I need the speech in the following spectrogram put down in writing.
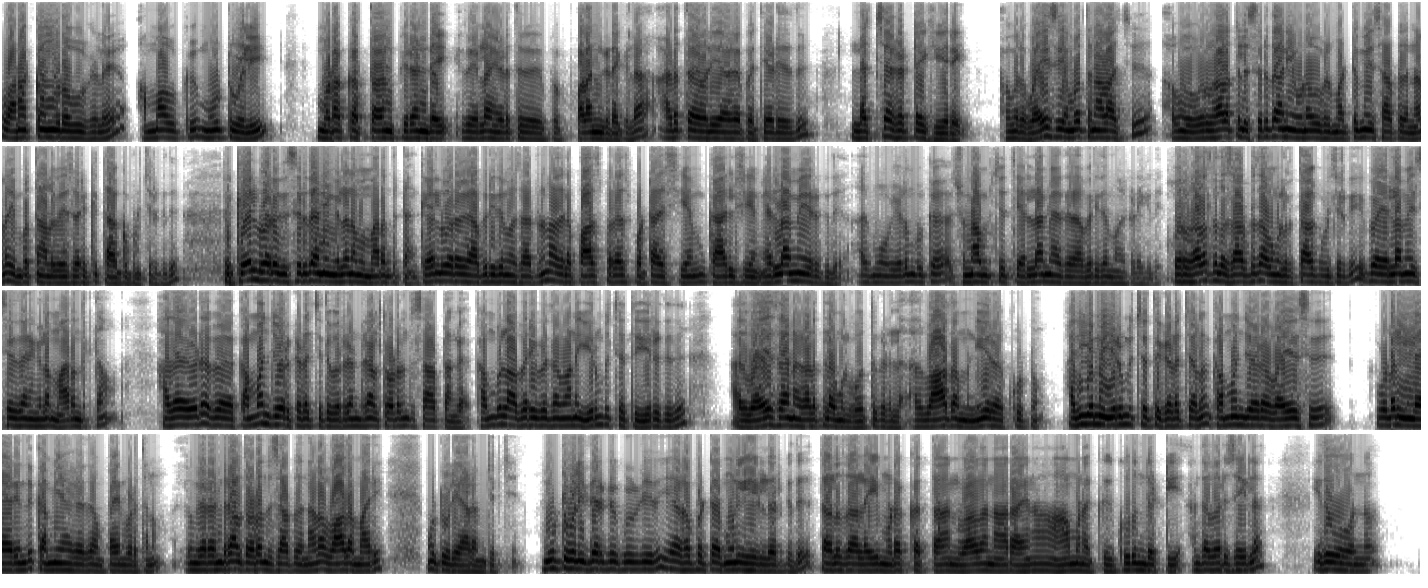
வணக்கம் உறவுகளே. அம்மாவுக்கு மூட்டு வலி முடக்கத்தான் பிரண்டை இதெல்லாம் எடுத்து இப்போ பலன் கிடைக்கல. அடுத்த வழியாக இப்போ தேடியது லட்சகட்டை கீரை. அவங்களுக்கு வயசு எண்பத்தி நாலாச்சு அவங்க ஒரு காலத்தில் சிறுதானிய உணவுகள் மட்டுமே சாப்பிட்டதுனால எண்பத்தி நாலு வயசு வரைக்கும் தாக்கு பிடிச்சிருக்குது. இப்போ கேழ்வரகு சிறுதானியங்களை நம்ம மறந்துட்டோம். கேழ்வரகு அபரிதமாக சாப்பிட்டோம்னா அதில் பாஸ்பரஸ் பொட்டாசியம் கால்சியம் எல்லாமே இருக்குது. அது எலும்புக்கு சுண்ணாம்பு சத்து எல்லாமே அது அபரிதமாக கிடைக்குது. ஒரு காலத்தில் சாப்பிட்டது அவங்களுக்கு தாக்கு பிடிச்சிருக்கு. இப்போ எல்லாமே சிறுதானியங்கள்லாம் மறந்துட்டோம். அதை விட கம்மஞ்சோறு கிடச்சிது ஒரு ரெண்டு நாள் தொடர்ந்து சாப்பிட்டாங்க. கம்பில் அபரிமிதமான இரும்பு சத்து இருக்குது. அது வயசான காலத்தில் அவங்களுக்கு ஒத்துக்கிடல. அது வாதம் நீரை கூட்டும். அதிகமாக இரும்பு சத்து கிடைச்சாலும் கம்மஞ்சோரை வயசு உடல்நிலை அறிந்து கம்மியாக தான் பயன்படுத்தணும். இவங்க ரெண்டு நாள் தொடர்ந்து சாப்பிட்டதுனால வாதம் மாதிரி மூட்டு வலி ஆரம்பிச்சிருச்சு. மூட்டு வலி தற்கக்கூடியது ஏகப்பட்ட மூலிகைகள் இருக்குது. தழுதலை முடக்கத்தான் வாத நாராயணம் ஆமணக்கு குறுந்தட்டி அந்த வரிசையில் இதுவும் ஒன்று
